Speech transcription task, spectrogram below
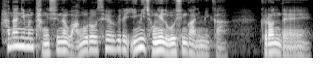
하나님은 당신을 왕으로 세우기를 이미 정해 놓으신 거 아닙니까? 그런데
